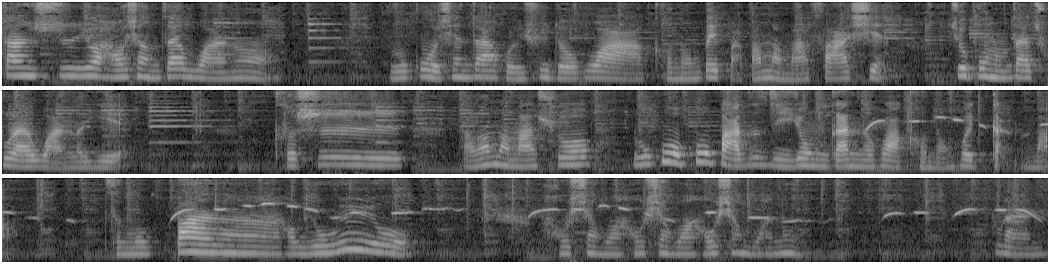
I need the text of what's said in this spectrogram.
但是又好想再玩哦。如果现在回去的话，可能被爸爸妈妈发现。就不能再出来玩了耶。可是爸爸妈妈说，如果不把自己用干的话，可能会感冒，怎么办啊？好犹豫哦，好想玩，好想玩，好想玩哦。不然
